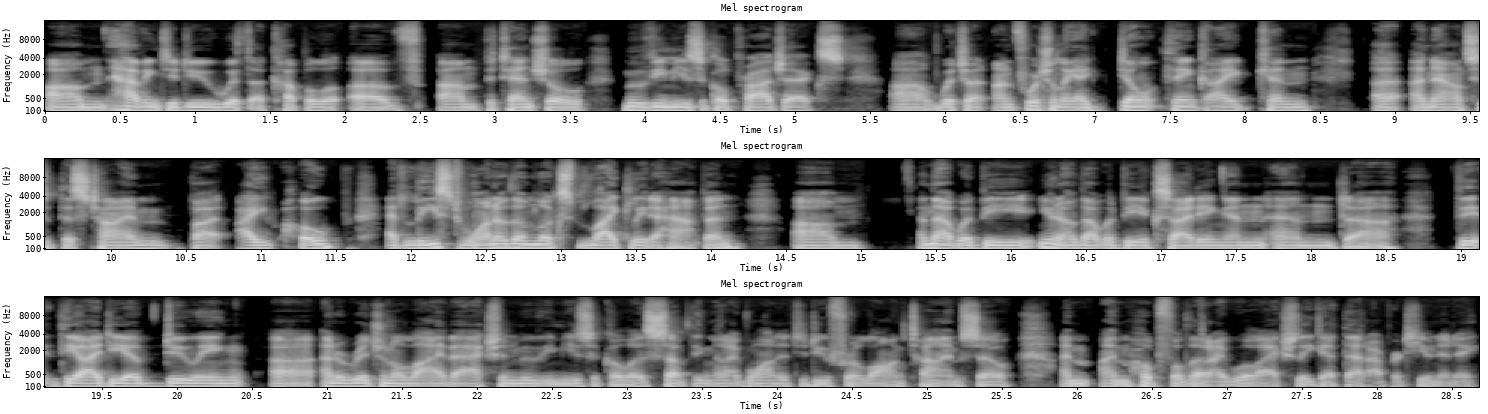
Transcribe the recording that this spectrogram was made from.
um, having to do with a couple of um, potential movie musical projects, uh, which uh, unfortunately I don't think I can uh, announce at this time, but I hope at least one of them looks likely to happen. Um, and that would be, you know, that would be exciting and and uh, the the idea of doing uh, an original live action movie musical is something that I've wanted to do for a long time. So I'm I'm hopeful that I will actually get that opportunity.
